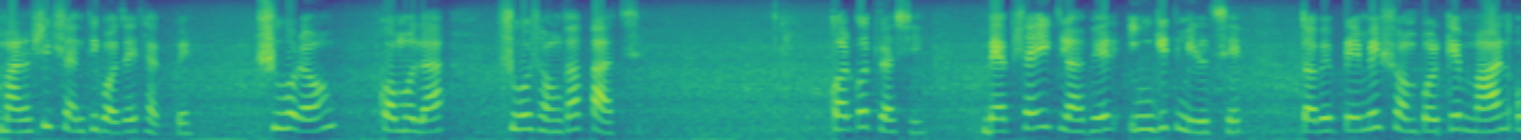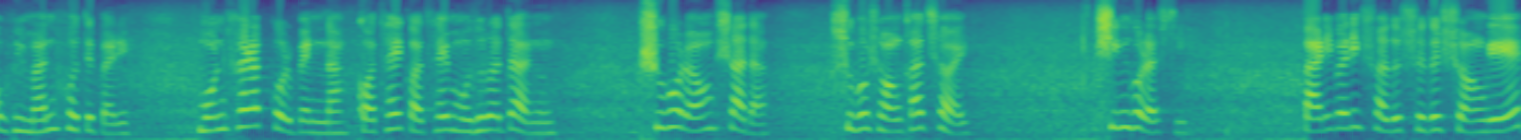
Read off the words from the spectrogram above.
মানসিক শান্তি বজায় থাকবে। শুভ রং কমলা শুভ সংখ্যা পাঁচ। কর্কট রাশি, ব্যবসায়িক লাভের ইঙ্গিত মিলছে, তবে প্রেমের সম্পর্কে মান অভিমান হতে পারে। মন খারাপ করবেন না, কথায় কথায় মধুরতা আনুন। শুভ রং সাদা, শুভ সংখ্যা ছয়। সিংহ রাশি, পারিবারিক সদস্যদের সঙ্গে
